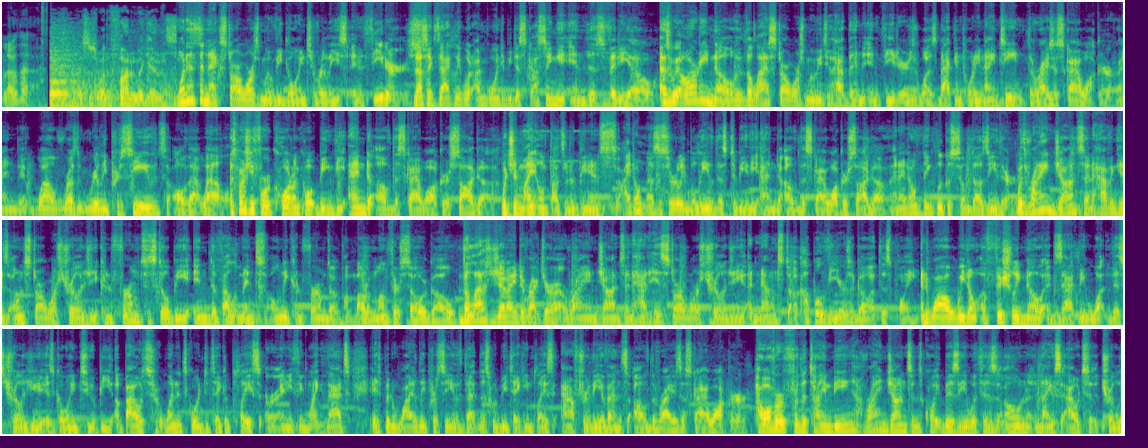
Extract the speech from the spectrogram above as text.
Hello there. This is where the fun begins. When is the next Star Wars movie going to release in theaters? That's exactly what I'm going to be discussing in this video. As we already know, the last Star Wars movie to have been in theaters was back in 2019, The Rise of Skywalker, and it, well, wasn't really perceived all that well. Especially for quote-unquote being the end of the Skywalker saga, which in my own thoughts and opinions, I don't necessarily believe this to be the end of the Skywalker saga, and I don't think Lucasfilm does either. With Rian Johnson having his own Star Wars trilogy confirmed to still be in development, only confirmed about a month or so ago. The Last Jedi director Rian Johnson had his Star Wars trilogy announced a couple of years ago at this point. And while we don't officially know exactly what this trilogy is going to be about, when it's going to take a place or anything like that, it's been widely perceived that this would be taking place after the events of The Rise of Skywalker. However, for the time being, Rian Johnson's quite busy with his own Knives Out trilogy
